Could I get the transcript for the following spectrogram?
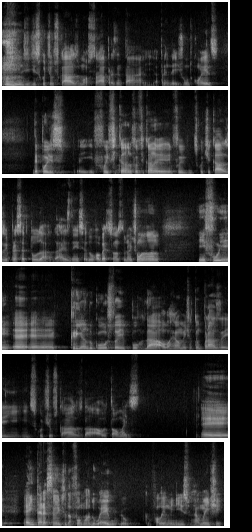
de discutir os casos, mostrar, apresentar e aprender junto com eles. Depois fui ficando, fui ficando, fui discutir casos e preceptor da, da residência do Roberto Santos durante um ano e fui é, é, criando gosto aí por dar aula. Realmente eu tenho prazer em, discutir os casos, dar aula e tal, mas é, é interessante da forma do ego que eu, que eu falei no início, realmente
